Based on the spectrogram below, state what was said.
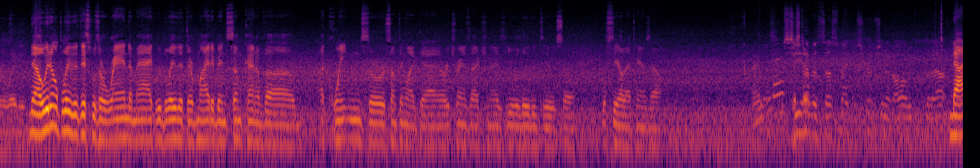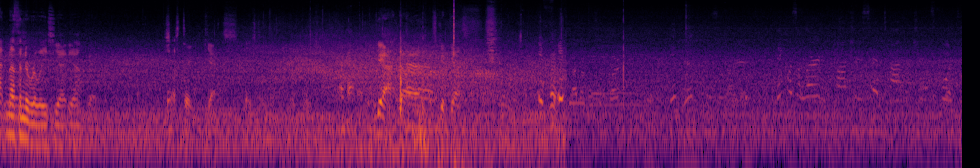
related? No, we don't believe that this was a random act. We believe that there might have been some kind of uh, acquaintance or something like that, or a transaction, as you alluded to. So we'll see how that pans out. You guys? Do you have a suspect description at all we can put out? Not nothing to release yet. Yeah. Okay. Just a guess. based Okay. Yeah, that's a good guess. If, if, Vic was alert and conscious at time of transport to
